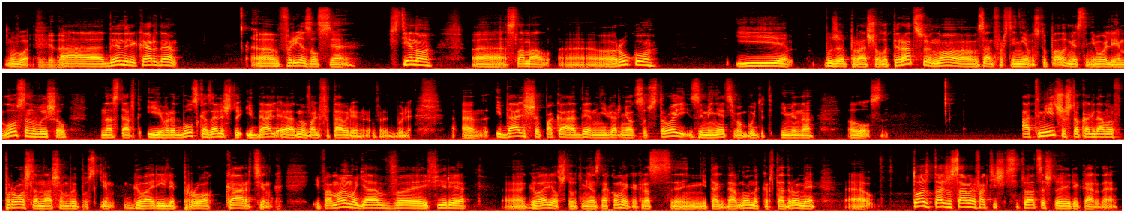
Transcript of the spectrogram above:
вот. А Дэн Рикардо э, врезался в стену, э, сломал руку и уже прошел операцию, но в Занфорте не выступал, вместо него Лиэм Лоусон вышел на старт, и в Red Bull сказали, что и далее, э, ну, в Альфа Тауре в Red Bull, э, и дальше, пока Дэн не вернется в строй, заменять его будет именно Лоусон. Отмечу, что когда мы в прошлом нашем выпуске говорили про картинг, и, по-моему, я в эфире Э, говорил, что вот у меня знакомый как раз э, не так давно на картодроме э, тоже та же самая фактически ситуация, что и Рикардо.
